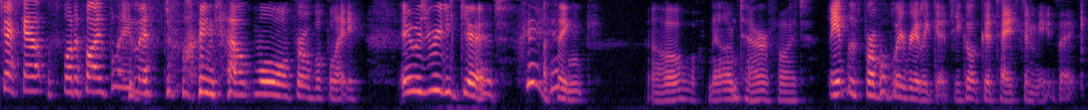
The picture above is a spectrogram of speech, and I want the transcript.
Check out the Spotify playlist to find out more. Probably It was really good, I think. Oh, now I'm terrified. It was probably really good. You got good taste in music.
